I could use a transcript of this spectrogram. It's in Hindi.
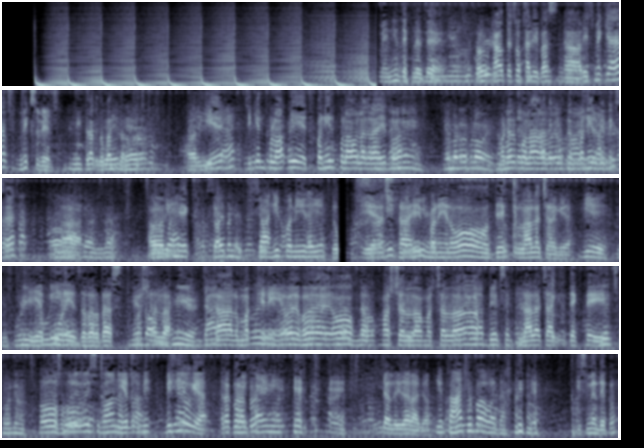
मेन्यू देख लेते हैं। और उठाओ तो सो खाली बस। हाँ, और इसमें क्या है? Mix veg. रख दो बंद करो। और ये चिकन पुलाव ये पनीर पुलाव लग रहा है ये थोड़ा। ये मटर पुलाव है। मटर पुलाव है लेकिन इसमें पनीर भी मिक्स है। हाँ। और एक शाही पनीर। शाही पनीर है ये। ये शाही पनीर ओ देख के लालच आ गया। ये ये पूरी। ज़बरदस्त माशाल्लाह। मखनी है। दाल मखनी ओए होए ओ माशाल्लाह। माशाल्लाह आप देख सकते हैं। लालच आ गया देखते ही। ये छोले। ओहो। छोले, ओए, सुभान ये तो मिस ही हो गया। रखो रखो। नहीं। चलो इधर आ जाओ। ये कहाँ छुपा हुआ था? इसमें देखो।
